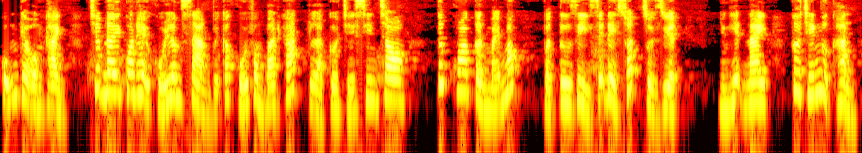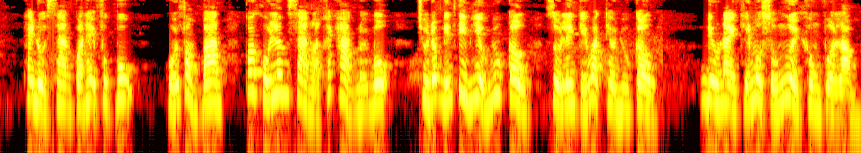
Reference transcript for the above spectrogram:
Cũng theo ông Thành, trước đây quan hệ khối lâm sàng với các khối phòng ban khác là cơ chế xin cho, tức khoa cần máy móc và tư gì sẽ đề xuất rồi duyệt. Nhưng hiện nay, cơ chế ngược hẳn, thay đổi sang quan hệ phục vụ, khối phòng ban coi khối lâm sàng là khách hàng nội bộ, chủ động đến tìm hiểu nhu cầu rồi lên kế hoạch theo nhu cầu. Điều này khiến một số người không vừa lòng.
